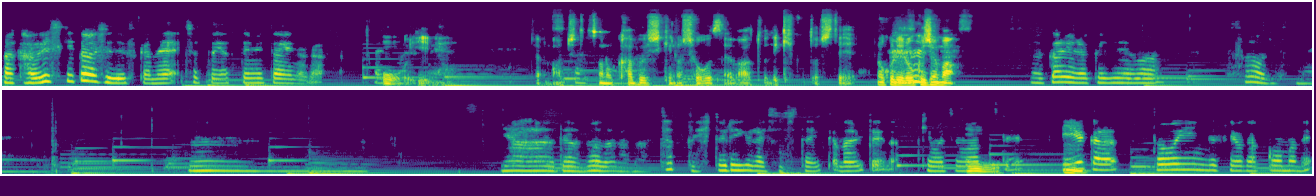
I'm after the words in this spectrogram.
まあ、株式投資ですかね。ちょっとやってみたいのがおお。いいね。じゃあまあちょっとその株式の詳細は後で聞くとして、残り60万。残り60万。そうですね。うーん。いやー、でもどうだろうな。ちょっと一人暮らししたいかなみたいな気持ちもあって。うん家から遠いんですよ、学校まで。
